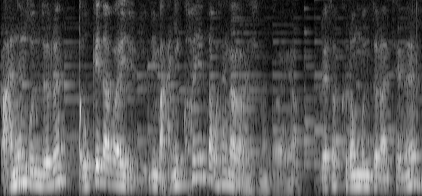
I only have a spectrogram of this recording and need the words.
많은 분들은 높게 잡아야지 눈이 많이 커진다고 생각을 하시는 거예요. 그래서 그런 분들한테는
